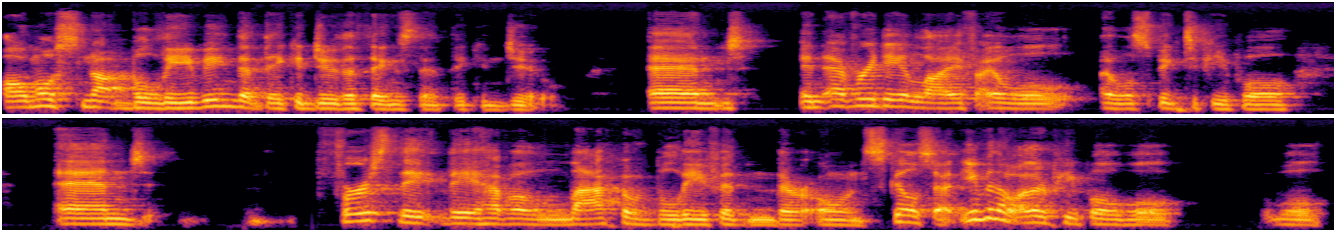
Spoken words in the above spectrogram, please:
almost not believing that they could do the things that they can do. And in everyday life i will i will speak to people and first they they have a lack of belief in their own skill set even though other people will will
